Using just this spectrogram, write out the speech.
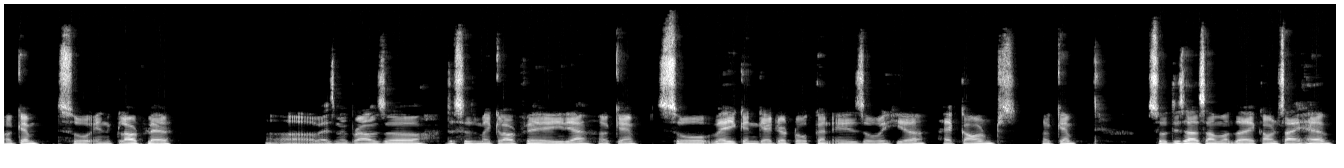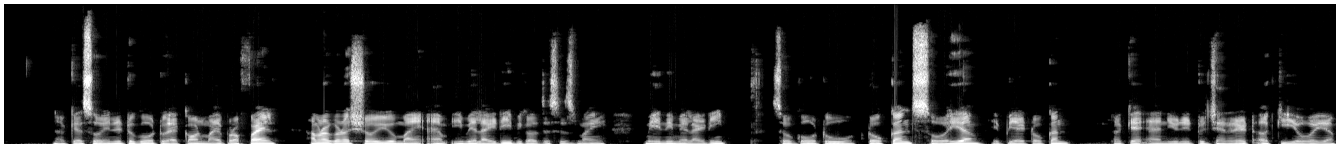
Okay. So in cloudflare uh, where's my browser? This is my cloudflare area. Okay. So where you can get your token is over here accounts. Okay. So these are some of the accounts i have. Okay. So you need to go to account my profile. I'm not going to show you my um, email id because this is my main email id so go to tokens. So here api token. Okay and you need to generate a key over here.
